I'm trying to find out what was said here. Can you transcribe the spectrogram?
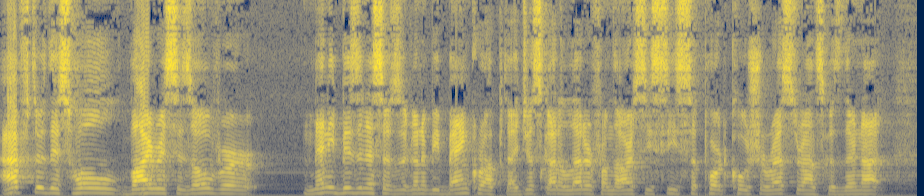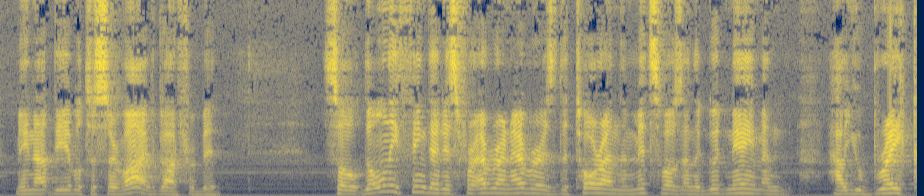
After this whole virus is over, many businesses are going to be bankrupt. I just got a letter from the RCC support kosher restaurants because they're not may not be able to survive, God forbid. So the only thing that is forever and ever is the Torah and the mitzvahs and the good name and how you break,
